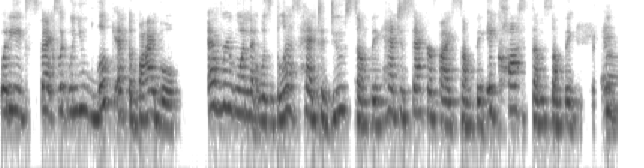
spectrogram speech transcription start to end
But he expects like when you look at the bible everyone that was blessed had to do something, had to sacrifice something. It cost them something. And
